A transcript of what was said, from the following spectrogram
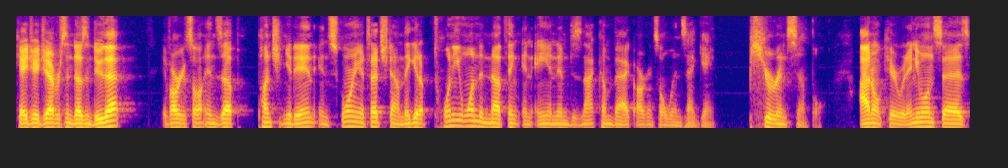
If KJ Jefferson doesn't do that, if Arkansas ends up punching it in and scoring a touchdown, they get up 21 to nothing, and A&M does not come back. Arkansas wins that game. Pure and simple. I don't care what anyone says.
